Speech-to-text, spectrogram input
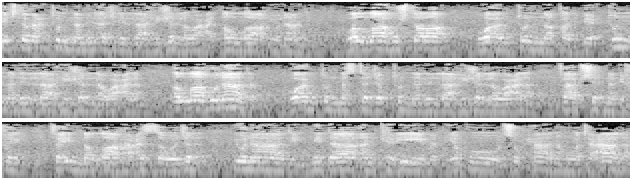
اجتمعتن من أجل الله جل وعلا. الله ينادي. والله اشترى وأنتن قد بعتن لله جل وعلا. الله نادى وأنتن استجبتن لله جل وعلا. فأبشرن بخير. فإن الله عز وجل ينادي نداء كريما يقول سبحانه وتعالى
